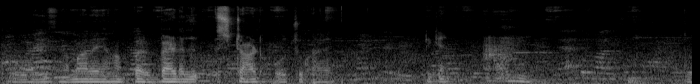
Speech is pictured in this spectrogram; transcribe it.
तो हमारे यहाँ पर बैटल स्टार्ट हो चुका है। ठीक है? तो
